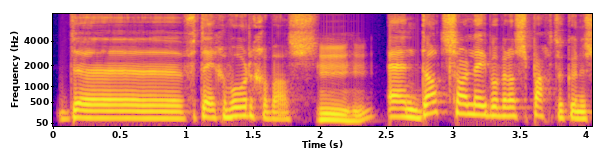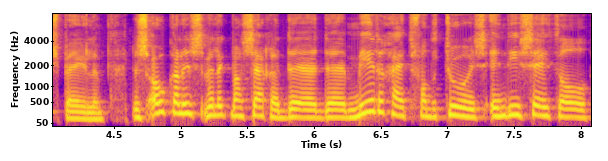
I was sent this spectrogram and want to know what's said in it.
de vertegenwoordiger was. Mm -hmm. En dat zou Labour wel als parten kunnen spelen. Dus ook al is, wil ik maar zeggen, de, de meerderheid van de Tories in die zetel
